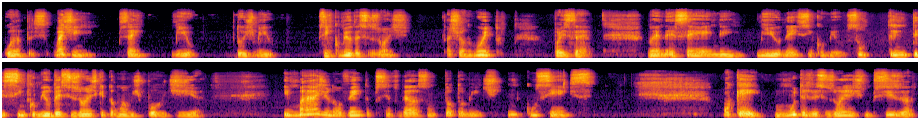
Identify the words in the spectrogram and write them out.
Quantas? Imagine, 100, mil, 2 mil, 5 mil decisões. Tá achando muito? Pois é não é nem 100, nem mil, nem 5 mil. São 35 mil decisões que tomamos por dia. E mais de 90% delas são totalmente inconscientes. Ok, muitas decisões a gente não precisa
